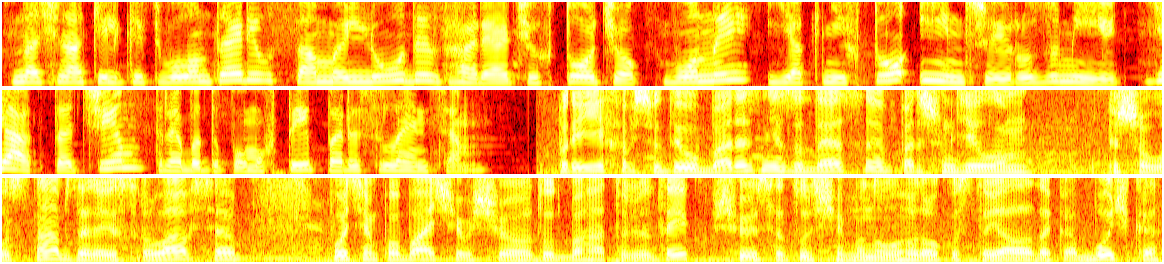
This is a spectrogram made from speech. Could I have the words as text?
Значна кількість волонтерів саме люди з гарячих точок. Вони, як ніхто інший, розуміють, як та чим треба допомогти переселенцям. Приїхав сюди у березні з Одеси. Першим ділом пішов у СНАП, зареєструвався. Потім побачив, що тут багато людей купчуються. Тут ще минулого року стояла така бочка,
